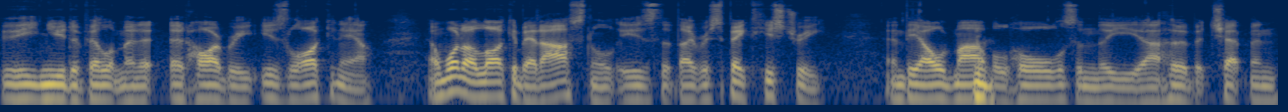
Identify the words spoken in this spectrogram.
the new development at, at Highbury is like now. And what I like about Arsenal is that they respect history, and the old marble mm. halls and the uh, Herbert Chapman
